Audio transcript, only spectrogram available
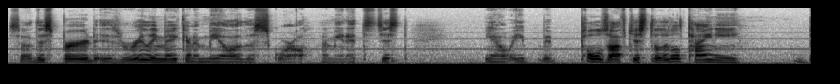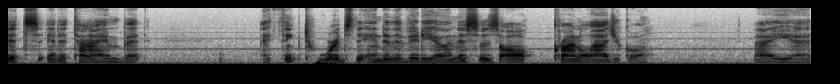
So this bird is really making a meal of the squirrel. I mean, it's just, you know, it, it pulls off just a little tiny bits at a time, but I think towards the end of the video, and this is all chronological, I uh,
